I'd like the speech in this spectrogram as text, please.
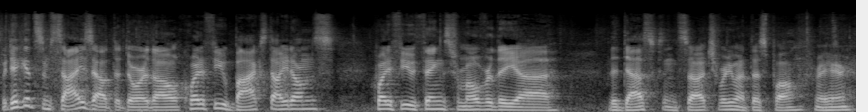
We did get some size out the door though. Quite a few boxed items. Quite a few things from over the uh, the desks and such. Where do you want this, Paul? Right here.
